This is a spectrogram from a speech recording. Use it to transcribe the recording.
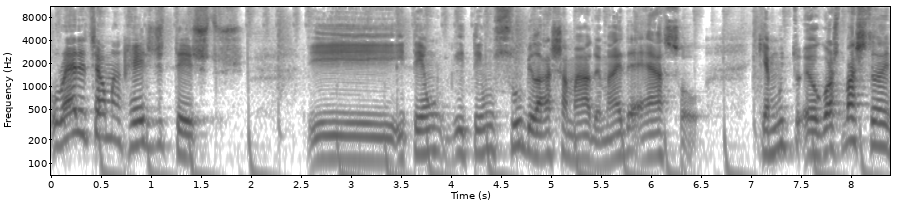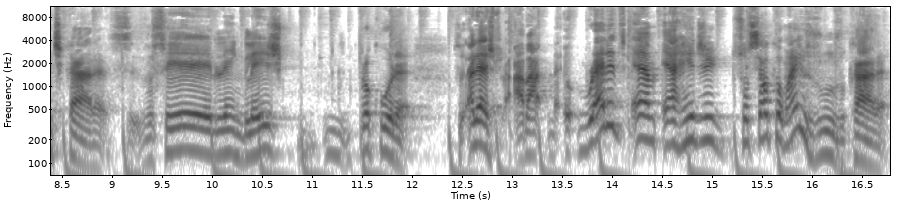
o Reddit é uma rede de textos. E, e, tem um, e tem um sub lá chamado Am I the Asshole? Que é muito. Eu gosto bastante, cara. Se você lê inglês, procura. Aliás, a, Reddit é, é a rede social que eu mais uso, cara.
